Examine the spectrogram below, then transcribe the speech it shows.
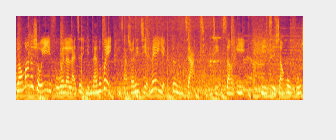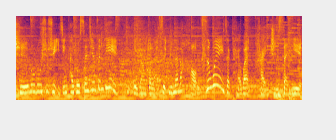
老妈的手艺抚慰了来自云南的胃，一家兄弟姐妹也更加亲近相依，彼此相互扶持，陆陆续续已经开出三间分店，又让这来自云南的好滋味在台湾开枝散叶。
